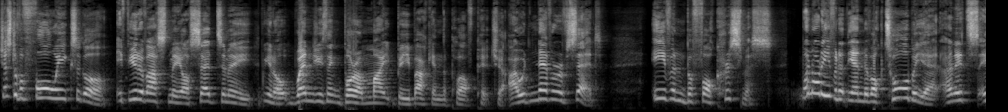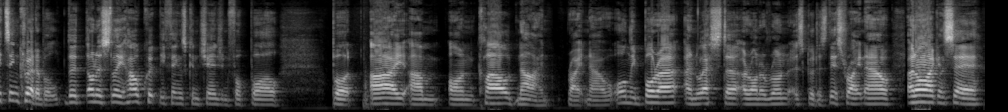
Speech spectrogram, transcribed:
just over four weeks ago, if you'd have asked me or said to me, you know, when do you think Boro might be back in the playoff picture, I would never have said, even before Christmas. We're not even at the end of October yet, and it's it's incredible that honestly how quickly things can change in football but I am on cloud nine right now. Only Boro and Leicester are on a run as good as this right now. And all I can say,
